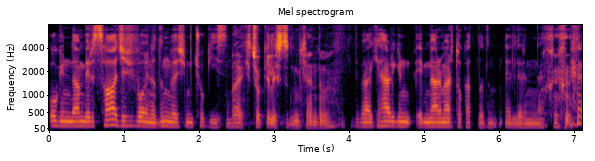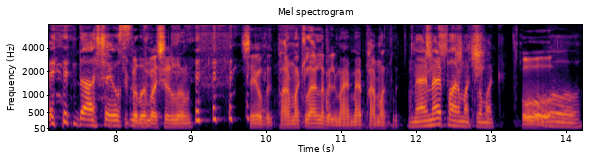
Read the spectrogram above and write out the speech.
o günden beri sadece FIFA oynadın ve şimdi çok iyisin. Belki çok geliştirdim kendimi. Belki her gün e, mermer tokatladın ellerinle. Daha şey olsun FIFA'da diye. başarılı şey oldu. Parmaklarla böyle mermer parmaklı. Mermer parmaklamak. Oo, Oo.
